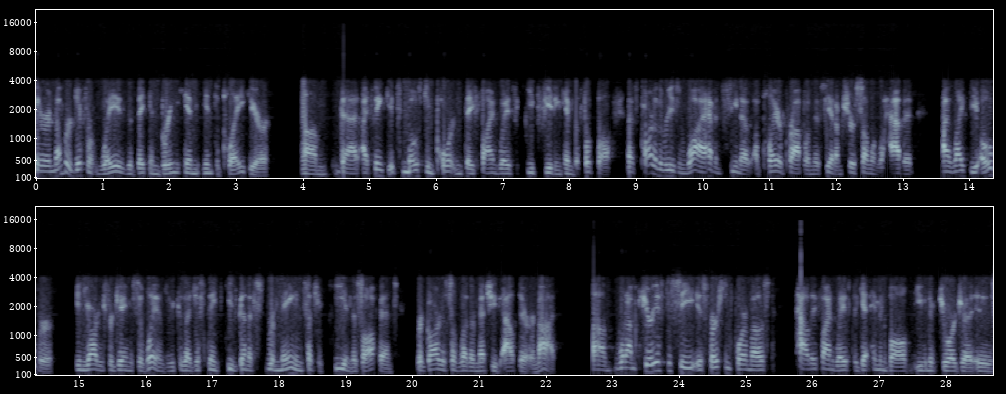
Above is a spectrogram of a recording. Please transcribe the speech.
there are a number of different ways that they can bring him into play here. Um, that I think it's most important they find ways to keep feeding him the football. That's part of the reason why I haven't seen a, a player prop on this yet. I'm sure someone will have it. I like the over in yardage for Jameson Williams because I just think he's going to remain such a key in this offense, regardless of whether Metchie's out there or not. Um, what I'm curious to see is first and foremost how they find ways to get him involved, even if Georgia is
